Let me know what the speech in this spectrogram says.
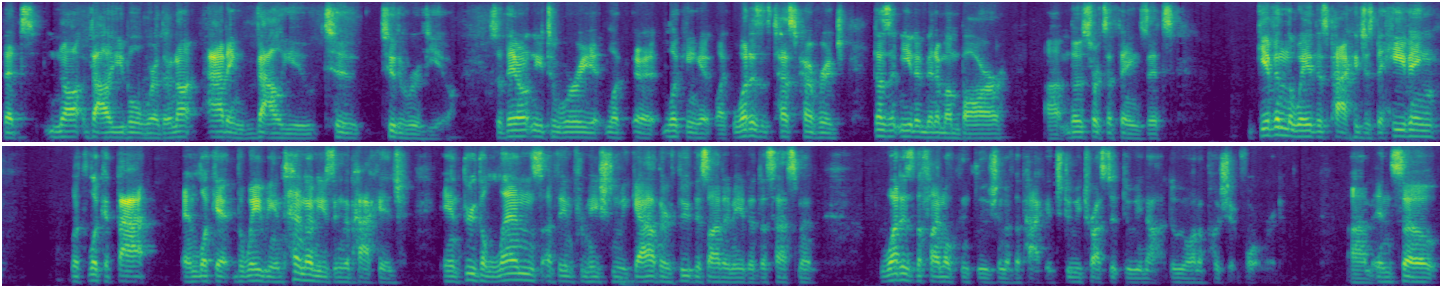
that's not valuable, where they're not adding value to, to the review. So they don't need to worry at look at looking at like, what is the test coverage? Does it meet a minimum bar? Um, those sorts of things. It's given the way this package is behaving, let's look at that and look at the way we intend on using the package. And through the lens of the information we gather through this automated assessment, what is the final conclusion of the package? Do we trust it? Do we not? Do we want to push it forward? Um, and so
